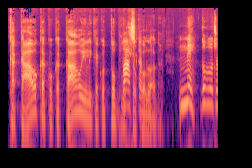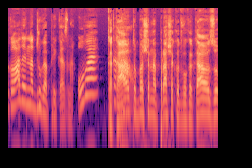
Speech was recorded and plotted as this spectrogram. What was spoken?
Какао како какао или како топло Баш како. шоколада? Не, топло чоколада е една друга приказна. Ова е Какаото какао. баш на прашакот во какао зо,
